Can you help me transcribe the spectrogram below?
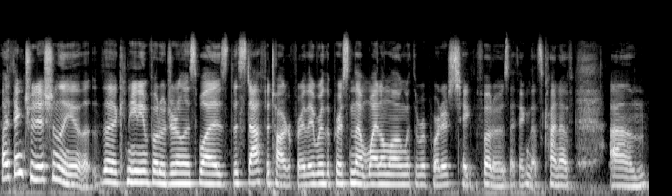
Well, I think traditionally the Canadian photojournalist was the staff photographer. They were the person that went along with the reporter to take the photos. I think that's kind of um,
